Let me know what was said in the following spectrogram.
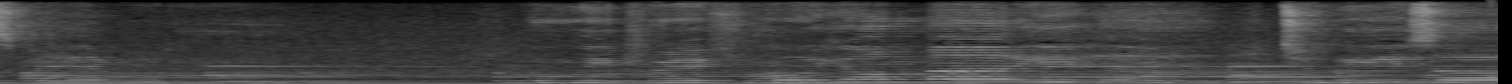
prosperity. We pray for your mighty hand to ease us.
